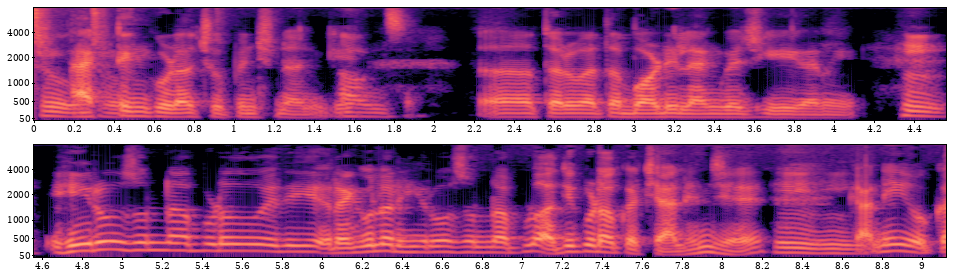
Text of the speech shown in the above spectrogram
ట్రూ యాక్టింగ్ కూడా చూపించడానికి. తర్వాత బాడీ లాంగ్వేజ్కి కానీ హీరోస్ ఉన్నప్పుడు ఇది రెగ్యులర్ హీరోస్ ఉన్నప్పుడు అది కూడా ఒక ఛాలెంజే కానీ ఒక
